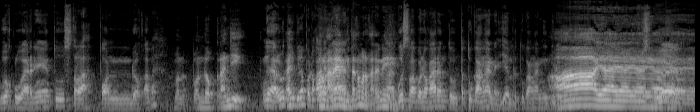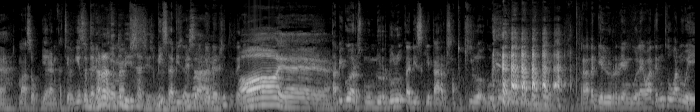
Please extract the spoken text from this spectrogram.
Gue keluarnya tuh setelah pondok apa Pon- Pondok Ranji. Enggak, lu tadi Eh, bilang pondok Pondok aren, Aren, kan? kita kan Pondok Aren nih. Nah, gue setelah pondok aren tuh, petukangan ya, jalan pertukangan itu. deh. Ah ya ya ya Terus ya gue ya. ya. masuk jalan kecil gitu Sebenarnya Google itu bisa sih sebenarnya. Bisa, bisa. Bisa. Gue dari situ tadi. Oh ya ya ya. Tapi gue harus mundur dulu tadi sekitar satu kilo gue mundur. Ternyata jalur yang gue lewatin tuh one way.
